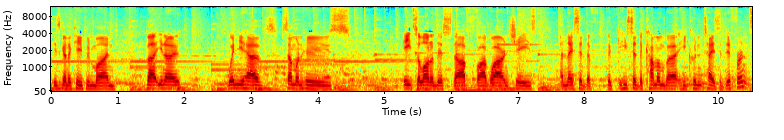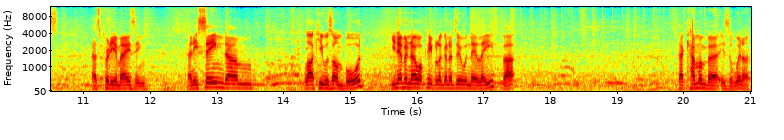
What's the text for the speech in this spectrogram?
He's going to keep in mind. But you know, when you have someone who's eats a lot of this stuff, foie and cheese, and they said the, the he said the camembert he couldn't taste the difference. That's pretty amazing. And he seemed um, like he was on board. You never know what people are going to do when they leave, but that camembert is a winner.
